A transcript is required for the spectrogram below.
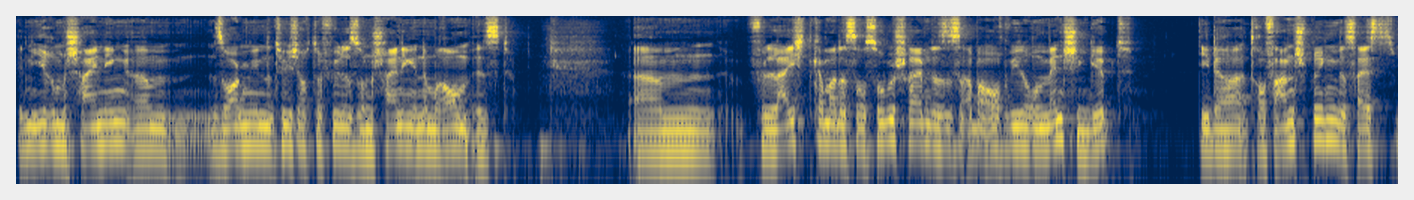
in ihrem Shining, ähm, sorgen die natürlich auch dafür, dass so ein Shining in einem Raum ist. Ähm, vielleicht kann man das auch so beschreiben, dass es aber auch wiederum Menschen gibt, die da drauf anspringen. Das heißt,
